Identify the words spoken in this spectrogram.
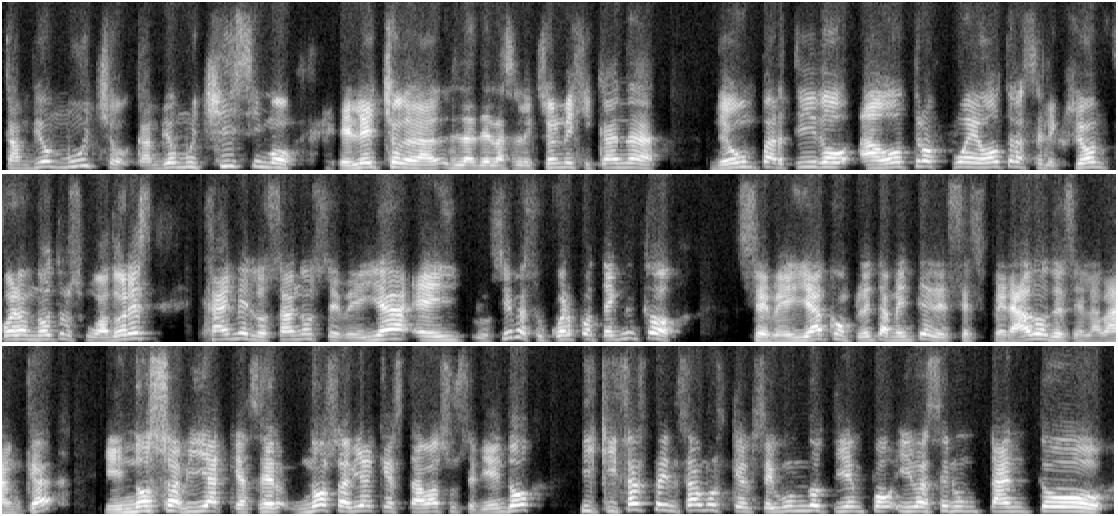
Cambió mucho, cambió muchísimo el hecho de la, la, de la selección mexicana de un partido a otro, fue otra selección, fueron otros jugadores. Jaime Lozano se veía, e inclusive su cuerpo técnico se veía completamente desesperado desde la banca y no sabía qué hacer, no sabía qué estaba sucediendo. Y quizás pensamos que el segundo tiempo iba a ser un tanto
